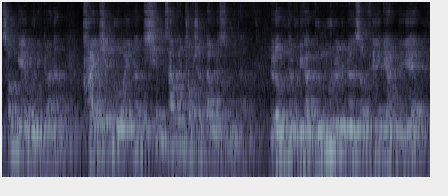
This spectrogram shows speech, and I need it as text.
성경에 보니까는 다윗이 누워있는 침상을 적셨다고 그랬습니다. 여러분들 우리가 눈물을 흘리면서 회개할 때에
